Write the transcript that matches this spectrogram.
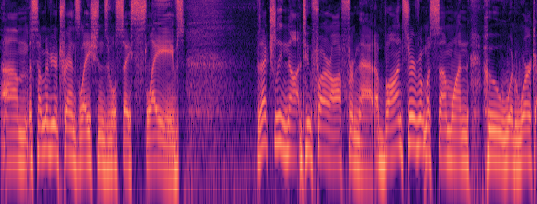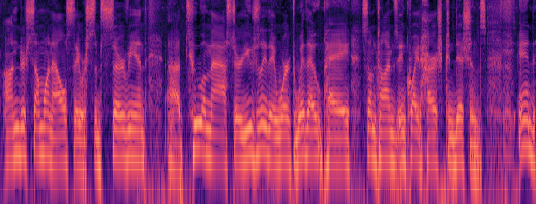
um, some of your translations will say slaves was actually not too far off from that. A bondservant was someone who would work under someone else. They were subservient uh, to a master. Usually they worked without pay, sometimes in quite harsh conditions. And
